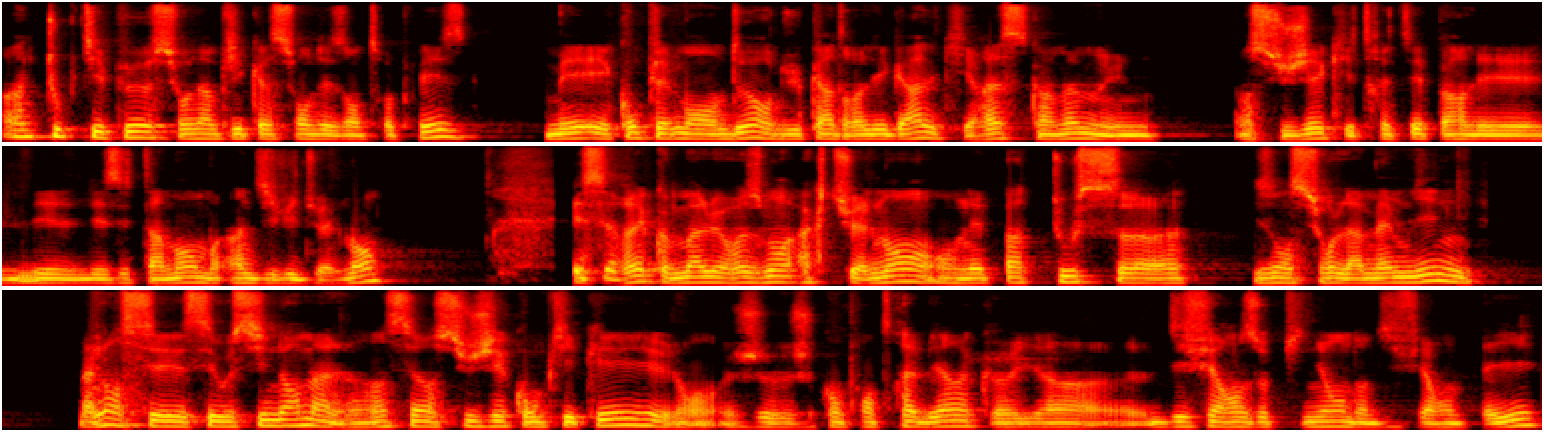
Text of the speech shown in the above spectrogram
un tout petit peu sur l'implication des entreprises, mais est complètement en dehors du cadre légal qui reste quand même une, un sujet qui est traité par les, les, les États membres individuellement. Et c'est vrai que malheureusement, actuellement, on n'est pas tous, euh, disons, sur la même ligne. Maintenant, c'est aussi normal. Hein. C'est un sujet compliqué. Je, je comprends très bien qu'il y a différentes opinions dans différents pays.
